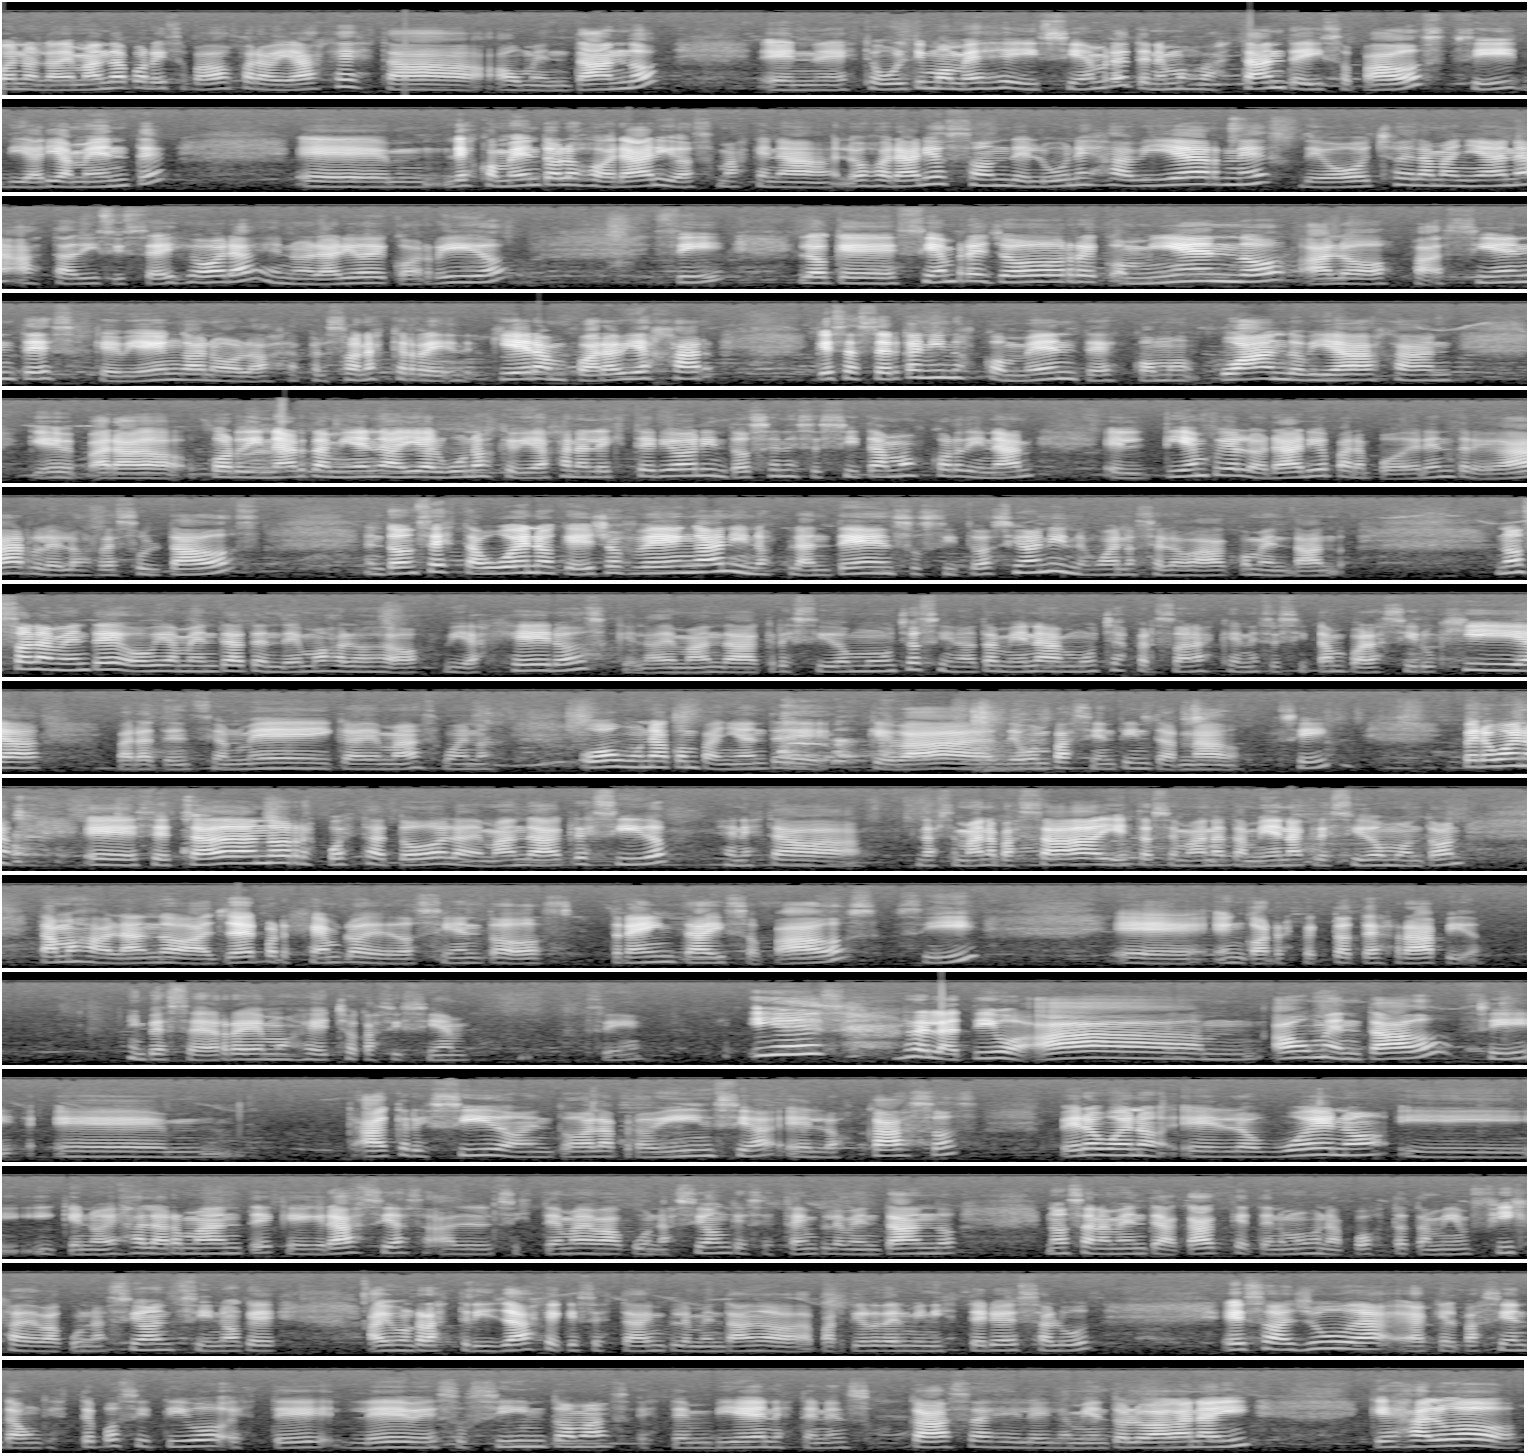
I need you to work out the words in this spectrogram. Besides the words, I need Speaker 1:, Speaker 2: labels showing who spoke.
Speaker 1: Bueno, la demanda por hisopados para viaje está aumentando. En este último mes de diciembre tenemos bastante hisopados, sí, diariamente. Eh, les comento los horarios, más que nada. Los horarios son de lunes a viernes, de 8 de la mañana hasta 16 horas, en horario de corrido. ¿Sí? Lo que siempre yo recomiendo a los pacientes que vengan o las personas que requieran para viajar, que se acercan y nos comenten cómo, cuándo viajan, para coordinar también hay algunos que viajan al exterior, entonces necesitamos coordinar el tiempo y el horario para poder entregarle los resultados. Entonces está bueno que ellos vengan y nos planteen su situación y bueno, se lo va comentando. No solamente obviamente atendemos a los viajeros, que la demanda ha crecido mucho, sino también a muchas personas que necesitan para cirugía, para atención médica y demás, bueno, o un acompañante que va de un paciente internado, ¿sí? Pero bueno, eh, se está dando respuesta a todo, la demanda ha crecido, en esta, la semana pasada y esta semana también ha crecido un montón, estamos hablando ayer, por ejemplo, de 230 hisopados, ¿sí?, eh, en, con respecto a test rápido. Y PCR hemos hecho casi 100, ¿sí? Y es relativo, ha, aumentado, ¿sí? Eh, ha crecido en toda la provincia en los casos, pero bueno, eh, lo bueno y, que no es alarmante, que gracias al sistema de vacunación que se está implementando, no solamente acá que tenemos una posta también fija de vacunación, sino que hay un rastrillaje que se está implementando a partir del Ministerio de Salud, eso ayuda a que el paciente, aunque esté positivo, esté leve, sus síntomas estén bien, estén en sus casas, el aislamiento lo hagan ahí, que es algo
